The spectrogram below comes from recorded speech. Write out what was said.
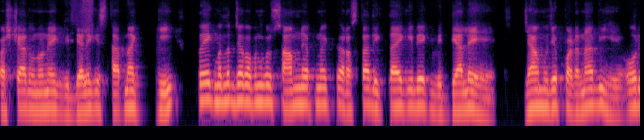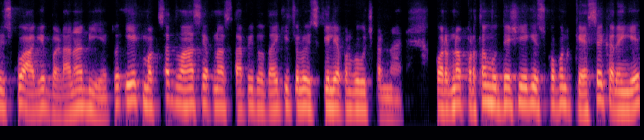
पश्चात उन्होंने एक विद्यालय की स्थापना की। तो एक मतलब जब अपन को सामने अपना एक रास्ता दिखता है कि एक विद्यालय है जहाँ मुझे पढ़ना भी है और इसको आगे बढ़ाना भी है तो एक मकसद वहाँ से अपना स्थापित होता है कि चलो इसके लिए अपन को कुछ करना है। और अपना प्रथम उद्देश्य है कि इसको अपन कैसे करेंगे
